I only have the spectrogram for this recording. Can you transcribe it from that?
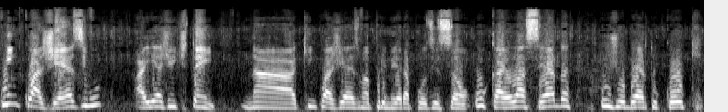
quinquagésimo. Aí a gente tem na 51 primeira posição o Caio Lacerda, o Gilberto Coque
